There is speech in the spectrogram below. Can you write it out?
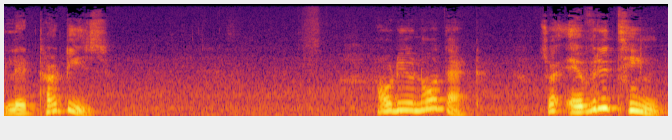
late 30s. How do you know that? So everything,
